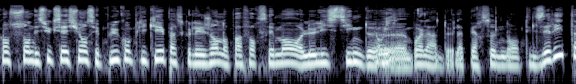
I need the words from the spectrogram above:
Quand ce sont des successions, c'est plus compliqué parce que les gens n'ont pas forcément le listing de euh, voilà de la personne dont ils héritent,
